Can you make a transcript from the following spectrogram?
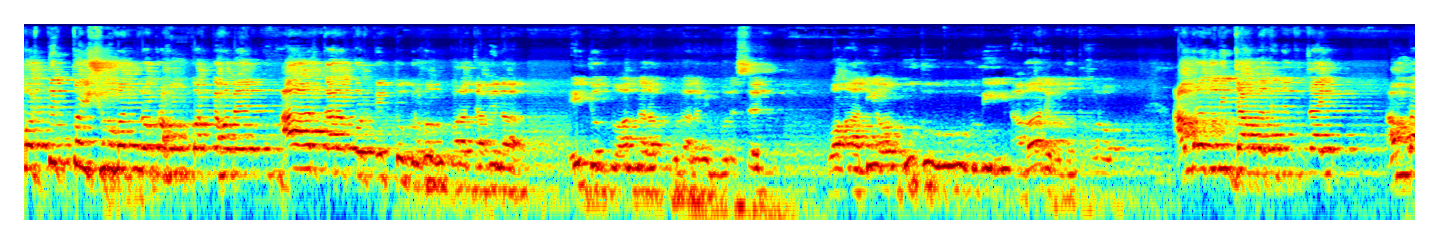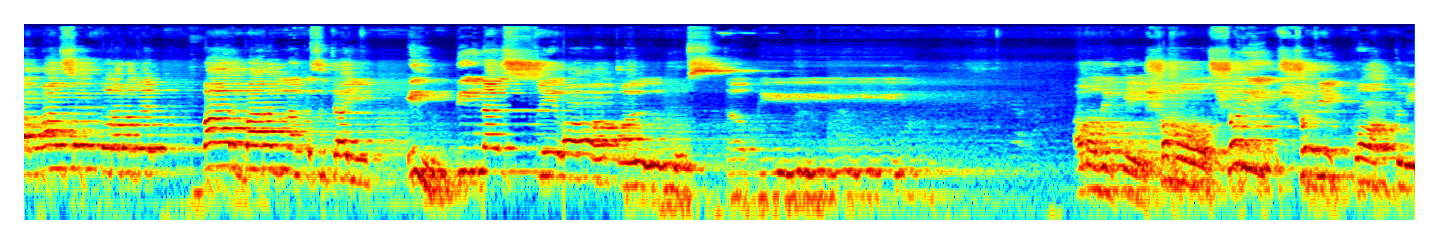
কর্তৃত্বই শুধুমাত্র গ্রহণ করতে হবে, আর কারও কর্তৃত্ব গ্রহণ করা যাবে না। এই জন্য আল্লাহ রাব্বুল আলামিন বলেছেন আমার ইবাদত করো। আমরা যদি জান্নাতে যেতে চাই, আমরা পাঁচ ওয়াক্ত নামাজে বারবার আল্লাহর কাছে চাই ইহদিনাস সিরাতাল মুস্তাকিম। আমাদেরকে সহজ, সঠিক সঠিক পথ তুমি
